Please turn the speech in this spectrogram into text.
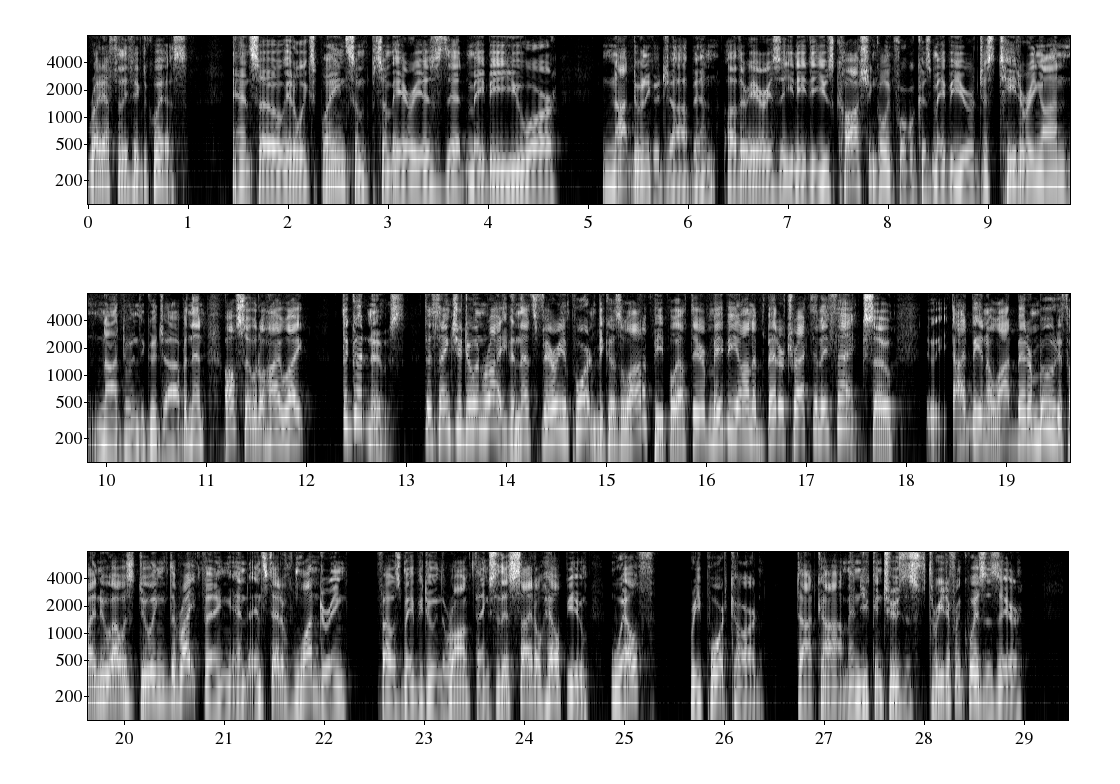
right after they take the quiz. And so it'll explain some, some areas that maybe you are not doing a good job in, other areas that you need to use caution going forward because maybe you're just teetering on not doing the good job. And then also it'll highlight the good news, the things you're doing right. And that's very important because a lot of people out there may be on a better track than they think. So I'd be in a lot better mood if I knew I was doing the right thing and instead of wondering if I was maybe doing the wrong thing. So this site will help you. Wealthreportcard.com. And you can choose three different quizzes there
